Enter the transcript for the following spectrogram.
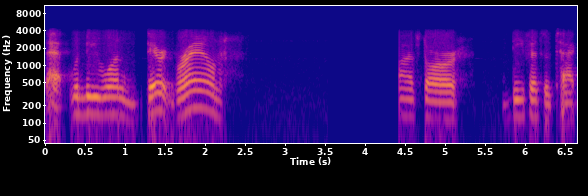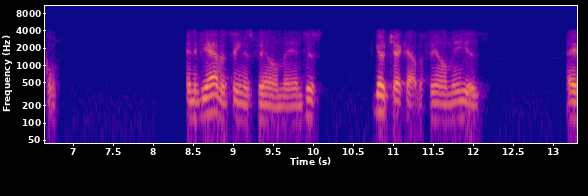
That would be one Derrick Brown, five star defensive tackle. And if you haven't seen his film, man, just go check out the film. He is a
